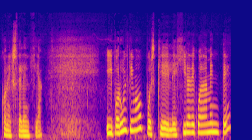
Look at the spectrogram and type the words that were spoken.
con excelencia. Y por último, pues que elegir adecuadamente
